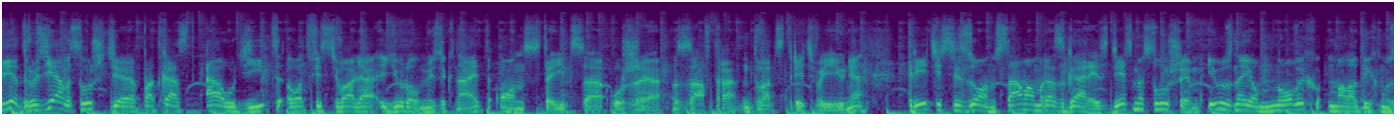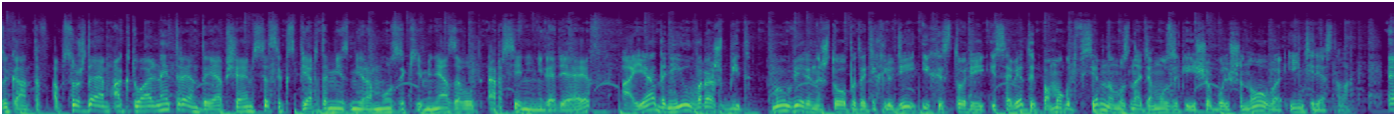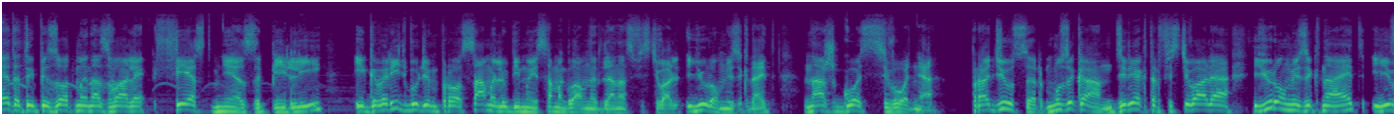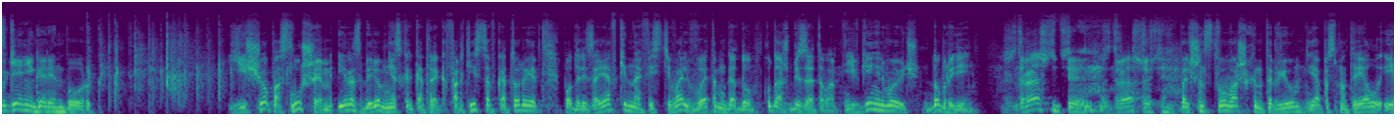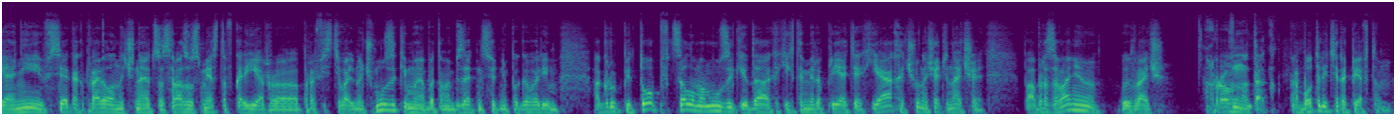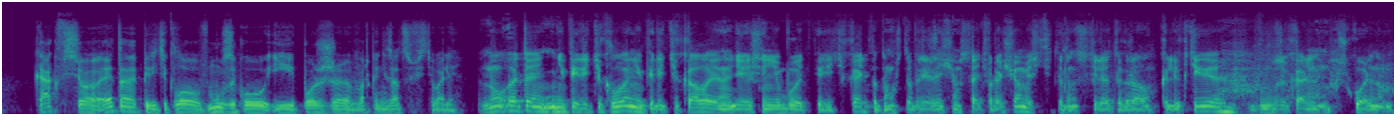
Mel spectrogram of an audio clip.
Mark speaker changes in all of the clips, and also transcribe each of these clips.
Speaker 1: Привет, друзья! Вы слушаете подкаст «Аудит» от фестиваля Ural Music Night. Он состоится уже завтра, 23 июня. Третий сезон в самом разгаре. Здесь мы слушаем и узнаем новых молодых музыкантов, обсуждаем актуальные тренды и общаемся с экспертами из мира музыки. Меня зовут Арсений Негодяев.
Speaker 2: А я Даниил Ворожбит. Мы уверены, что опыт этих людей, их истории и советы помогут всем нам узнать о музыке еще больше нового и интересного.
Speaker 1: Этот эпизод мы назвали «Фест мне запили», и говорить будем про самый любимый и самый главный для нас фестиваль Ural Music Night. Наш гость сегодня продюсер, музыкант, директор фестиваля Ural Music Night Евгений Горенбург.
Speaker 2: Еще послушаем и разберем несколько треков артистов, которые подали заявки на фестиваль в этом году. Куда ж без этого? Евгений Львович, добрый день.
Speaker 3: Здравствуйте, здравствуйте.
Speaker 2: Большинство ваших интервью я посмотрел, и они все, как правило, начинаются сразу с места в карьер э, про фестиваль «Ночь музыки». Мы об этом обязательно сегодня поговорим. О группе ТОП, в целом о музыке, да, о каких-то мероприятиях. Я хочу начать иначе. По образованию вы врач.
Speaker 3: Ровно так.
Speaker 2: Работали терапевтом. Как все это перетекло в музыку и позже в организацию фестивалей?
Speaker 3: Ну, это не перетекло, не перетекало, я надеюсь, и не будет перетекать, потому что прежде чем стать врачом, я с 14 лет играл в коллективе в музыкальном, школьном.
